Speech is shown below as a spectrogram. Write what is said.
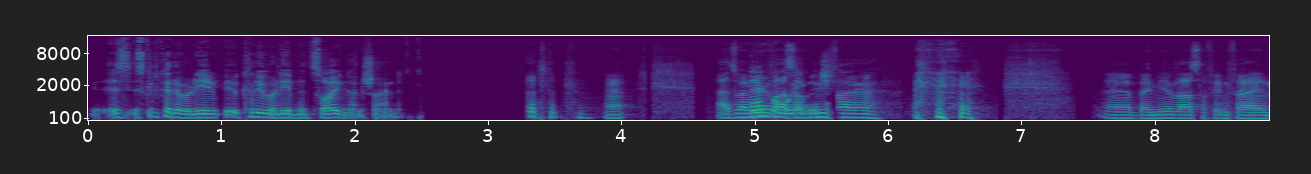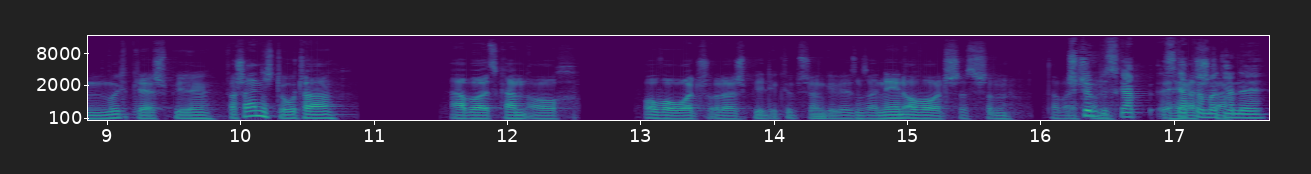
es, es gibt keine, Überleb keine überlebenden Zeugen anscheinend. ja. Also bei mir war es auf jeden. Fall. äh, bei mir war es auf jeden Fall ein Multiplayer-Spiel. Wahrscheinlich Dota. Aber es kann auch Overwatch oder Spiel XY gewesen sein. Nee, in Overwatch, das ist schon. Da war Stimmt, ich es schon gab, es gab da mal deine,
